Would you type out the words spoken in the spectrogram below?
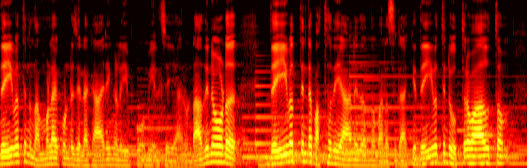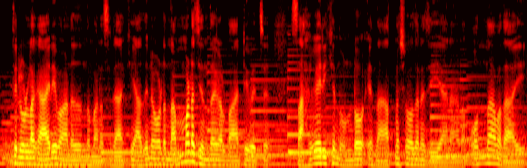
ദൈവത്തിന് നമ്മളെക്കൊണ്ട് ചില കാര്യങ്ങൾ ഈ ഭൂമിയിൽ ചെയ്യാനുണ്ട്. അതിനോട് ദൈവത്തിന്റെ പദ്ധതിയാണിതെന്ന് മനസ്സിലാക്കി. ദൈവത്തിന്റെ ഉത്തരവാദിത്വം ത്തിലുള്ള കാര്യമാണിതെന്ന് മനസ്സിലാക്കി അതിനോട് നമ്മുടെ ചിന്തകൾ മാറ്റിവെച്ച് സഹകരിക്കുന്നുണ്ടോ എന്ന് ആത്മശോധന ചെയ്യാനാണ് ഒന്നാമതായി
